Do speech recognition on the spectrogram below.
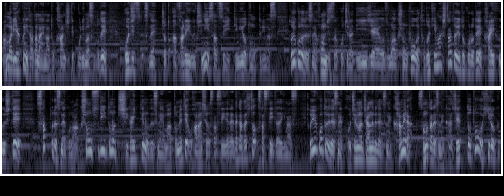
あんまり役に立たないなと感じておりますので、後日ですね、ちょっと明るいうちに撮影行ってみようと思っております。ということでですね、本日はこちら DJI Osmo Action 4が届きましたというところで開封して、さっとですね、このアクション3との違いっていうのをですね、まとめてお話をさせていただいた形とさせていただきます。ということでですね、こちらのチャンネルでですね、カメラ、その他ですね、ガジェット等を広く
